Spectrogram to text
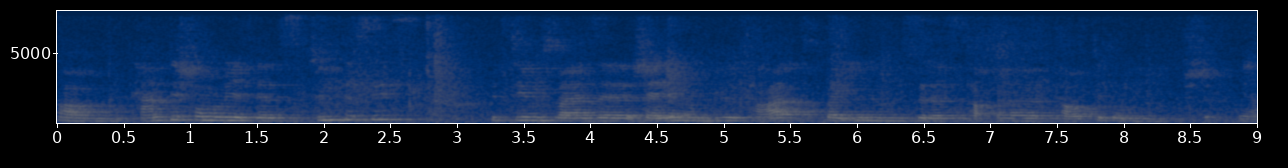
Ähm, kantisch formuliert wäre das Synthesis, beziehungsweise Schelling und Lyotard, bei ihnen ja das äh, Tautit oder ja.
